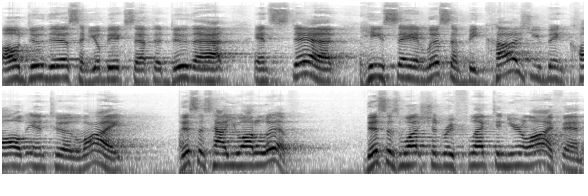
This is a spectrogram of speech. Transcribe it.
Oh, do this and you'll be accepted. Do that. Instead, he's saying, listen, because you've been called into light, this is how you ought to live. This is what should reflect in your life. And,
